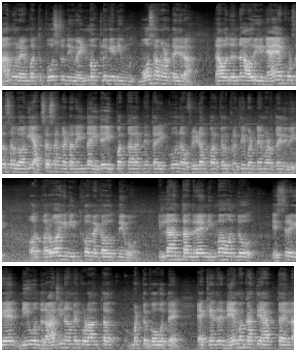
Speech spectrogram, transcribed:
ನಾನೂರ ಎಂಬತ್ತು ಪೋಸ್ಟ್ ನೀವು ಹೆಣ್ಮಕ್ಳಿಗೆ ನೀವು ಮೋಸ ಮಾಡ್ತಾ ಇದೀರಾ ನಾವು ಅದನ್ನ ಅವರಿಗೆ ನ್ಯಾಯ ಕೊಡ್ಸೋ ಸಲುವಾಗಿ ಅಕ್ಷ ಸಂಘಟನೆಯಿಂದ ಇದೇ ಇಪ್ಪತ್ನಾಲ್ಕನೇ ತಾರೀಕು ನಾವು ಫ್ರೀಡಂ ಪಾರ್ಕ್ ಅಲ್ಲಿ ಪ್ರತಿಭಟನೆ ಮಾಡ್ತಾ ಇದೀವಿ. ಅವ್ರ ಪರವಾಗಿ ನಿಂತ್ಕೊಬೇಕಾಗುತ್ತೆ ನೀವು. ಇಲ್ಲ ಅಂತಂದ್ರೆ ನಿಮ್ಮ ಒಂದು ಹೆಸರಿಗೆ ನೀವೊಂದು ರಾಜೀನಾಮೆ ಕೊಡ ಅಂತ ಮಟ್ಟಕ್ಕೆ ಹೋಗುತ್ತೆ. ಯಾಕೆಂದ್ರೆ ನೇಮಕಾತಿ ಆಗ್ತಾ ಇಲ್ಲ.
